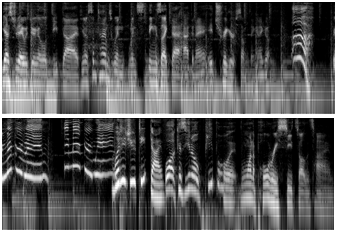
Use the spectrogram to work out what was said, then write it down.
Yesterday I was doing a little deep dive. You know, sometimes when when things like that happen, I, it triggers something, and I go, ah, remember when? Remember when? What did you deep dive? Well, because you know, people want to pull receipts all the time.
